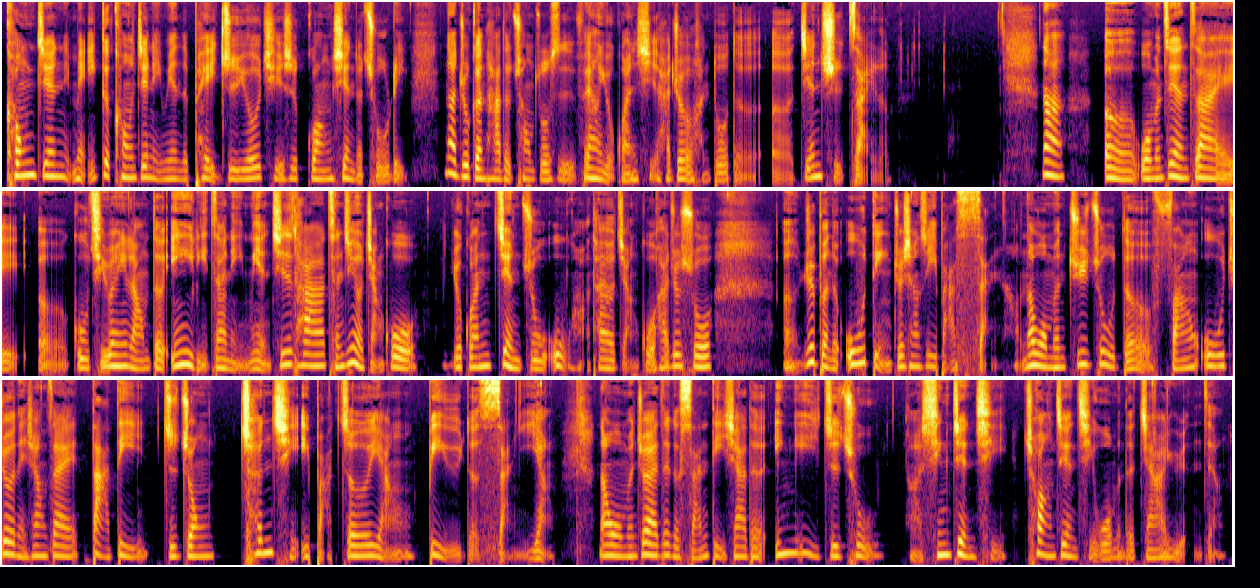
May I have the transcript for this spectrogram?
空间每一个空间里面的配置，尤其是光线的处理，那就跟他的创作是非常有关系，他就有很多的呃坚持在了。那呃，我们之前在呃古奇润一郎的英译里在里面，其实他曾经有讲过有关建筑物哈，他有讲过，他就说，呃，日本的屋顶就像是一把伞，好，那我们居住的房屋就有点像在大地之中撑起一把遮阳避雨的伞一样，那我们就在这个伞底下的阴翳之处啊，新建起、创建起我们的家园，这样，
